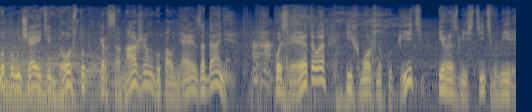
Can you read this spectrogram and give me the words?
Вы получаете доступ к персонажам, выполняя задания. Ага. После этого их можно купить и разместить в мире.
